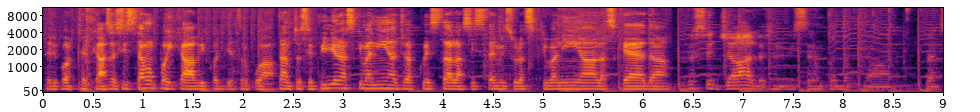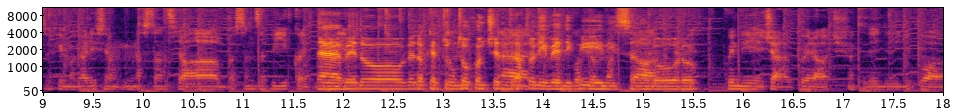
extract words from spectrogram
te le porti a casa, sistema un po' i cavi qua dietro qua. Tanto se pigli una scrivania, già questa la sistemi sulla scrivania, la scheda. Il rosso e giallo sono visto un po' no. Penso che magari sia una stanza abbastanza piccola. Eh, vedo, vedo che è tutto un- concentrato eh, lì, vedi qui, iniziano loro. Quindi, cioè, poi là ci sono anche dei di qua.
